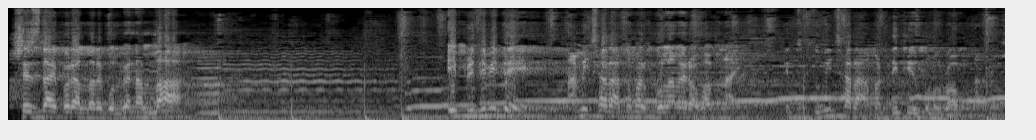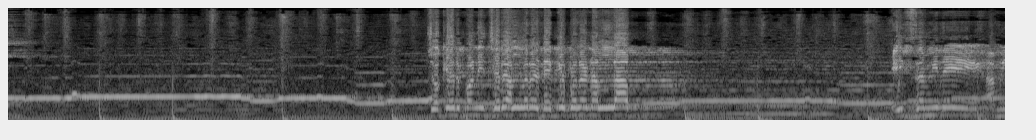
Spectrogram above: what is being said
শেষদায় পরে আল্লাহরে বলবেন, আল্লাহ, এই পৃথিবীতে আমি ছাড়া তোমার গোলামের অভাব নাই, কিন্তু তুমি ছাড়া আমার দ্বিতীয় কোনো রব নাই। চোখের পানি ছেড়ে আল্লাহরে ডেকে বলেন, আল্লাহ, এই জমিনে আমি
